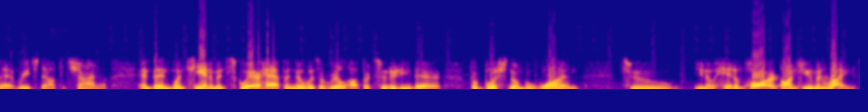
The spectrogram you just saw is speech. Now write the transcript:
that reached out to China. And then when Tiananmen Square happened, there was a real opportunity there for Bush number one to, you know, hit him hard on human rights.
